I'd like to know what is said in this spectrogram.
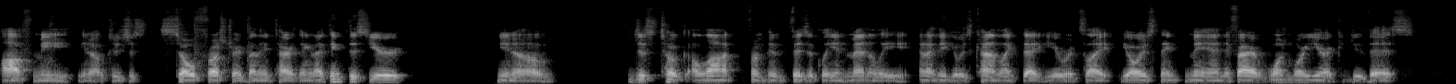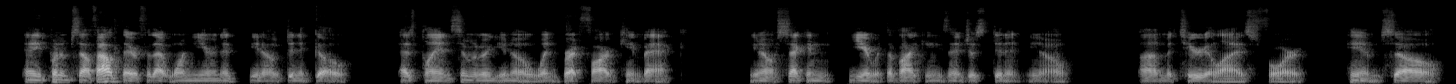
off me," you know, because he's just so frustrated by the entire thing. And I think this year, you know just took a lot from him physically and mentally. And I think it was kind of like that year where it's like, you always think, man, if I have one more year, I could do this. And he put himself out there for that one year and it, you know, didn't go as planned. Similar, you know, when Brett Favre came back, you know, second year with the Vikings and it just didn't, you know, uh, materialize for him. So,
